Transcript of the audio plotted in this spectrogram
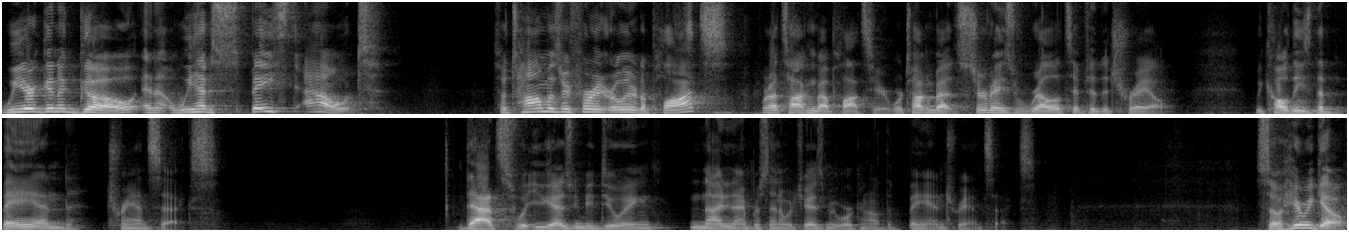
We are going to go, and we have spaced out. So Tom was referring earlier to plots. We're not talking about plots here. We're talking about surveys relative to the trail. We call these the band transects. That's what you guys are going to be doing 99% of what you guys are going to be working on, the band transects. So here we go.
